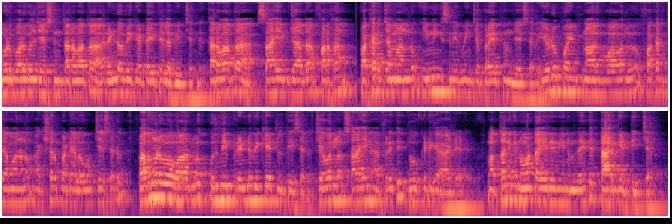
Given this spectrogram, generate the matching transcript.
మూడు పరుగులు చేసిన తర్వాత రెండో వికెట్ అయితే లభించింది. తర్వాత సాహిబ్ జాదా ఫర్హాన్ ఫకర్ జమాన్లు ఇన్నింగ్స్ నిర్మించే ప్రయత్నం చేశారు. ఏడు పాయింట్ నాలుగు ఓవర్లలో ఫకర్ జమాన్ను అక్షర్ పటేల్ అవుట్ చేశాడు. పదమూడవ ఓవర్లో కుల్దీప్ రెండు వికెట్లు తీశాడు. చివరిలో షాహీన్ అఫ్రిది దూకిడిగా ఆడాడు. మొత్తానికి నూట ఇరవై ఎనిమిది అయితే టార్గెట్ ఇచ్చారు.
